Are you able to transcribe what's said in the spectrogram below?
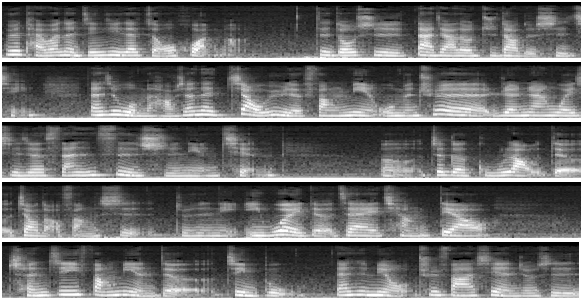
因为台湾的经济在走缓嘛，这都是大家都知道的事情。但是我们好像在教育的方面，我们却仍然维持着三四十年前，呃，这个古老的教导方式，就是你一味的在强调成绩方面的进步，但是没有去发现就是。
